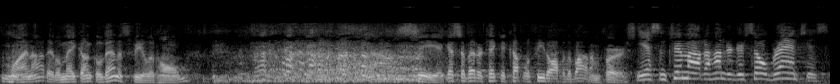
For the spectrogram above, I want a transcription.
Why not? It'll make Uncle Dennis feel at home. see. I guess I better take a couple of feet off of the bottom first. Yes, and trim out a hundred or so branches.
